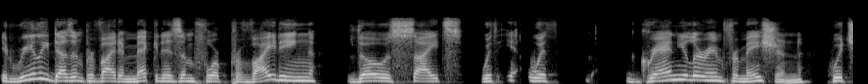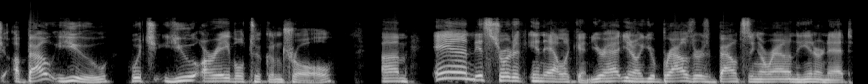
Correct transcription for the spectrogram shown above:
it really doesn't provide a mechanism for providing those sites with with granular information which about you which you are able to control um, and it's sort of inelegant. You're you know your browser is bouncing around the internet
